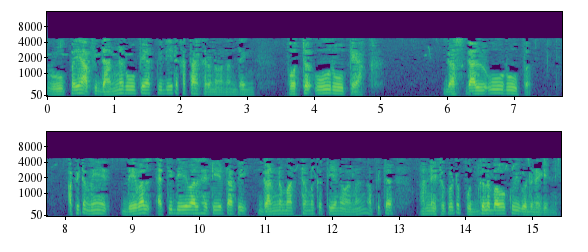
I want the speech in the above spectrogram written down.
රූපය අපි දන්න රූපයක් විදිහට කතා කරනවා නම් දැන් පොත ඌ රූපයක් ගස්ගල් ඌ රූප. අපිට මේ දේවල් ඇති දේවල් හැටියට අපි ගන්න මට්ටමක තියෙනවා නම් අපිට අන්න එතකොට පුද්ගල බවකුයි ගොඩනගෙන්නේ.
